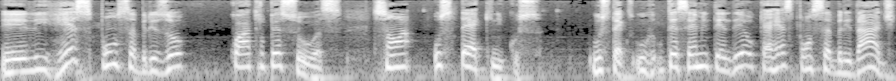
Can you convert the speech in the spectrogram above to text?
ele responsabilizou quatro pessoas. São os técnicos. Os técnicos. O TCM entendeu que a responsabilidade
